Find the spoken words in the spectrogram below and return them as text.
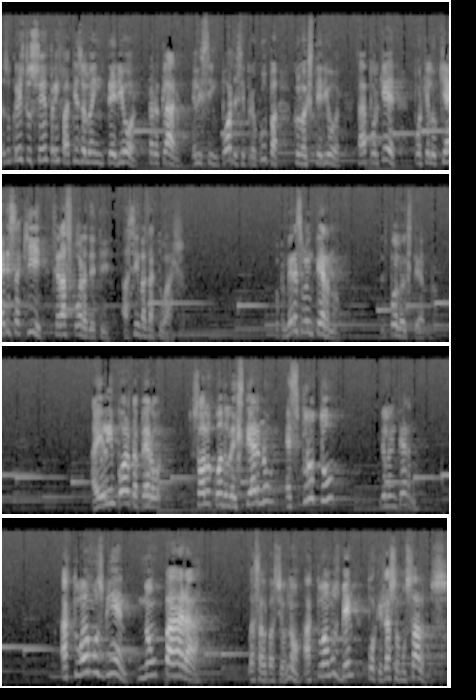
Jesucristo sempre enfatiza o interior, pero claro, ele se importa, se preocupa com o exterior. ¿Sabe por quê? Porque lo queres aqui, serás fora de ti. Assim vas a actuar. O primeiro é o interno, depois o externo. A ele importa, pero solo quando o externo é fruto de lo interno. Actuamos bem, não para a salvação, não. Actuamos bem porque já somos salvos.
